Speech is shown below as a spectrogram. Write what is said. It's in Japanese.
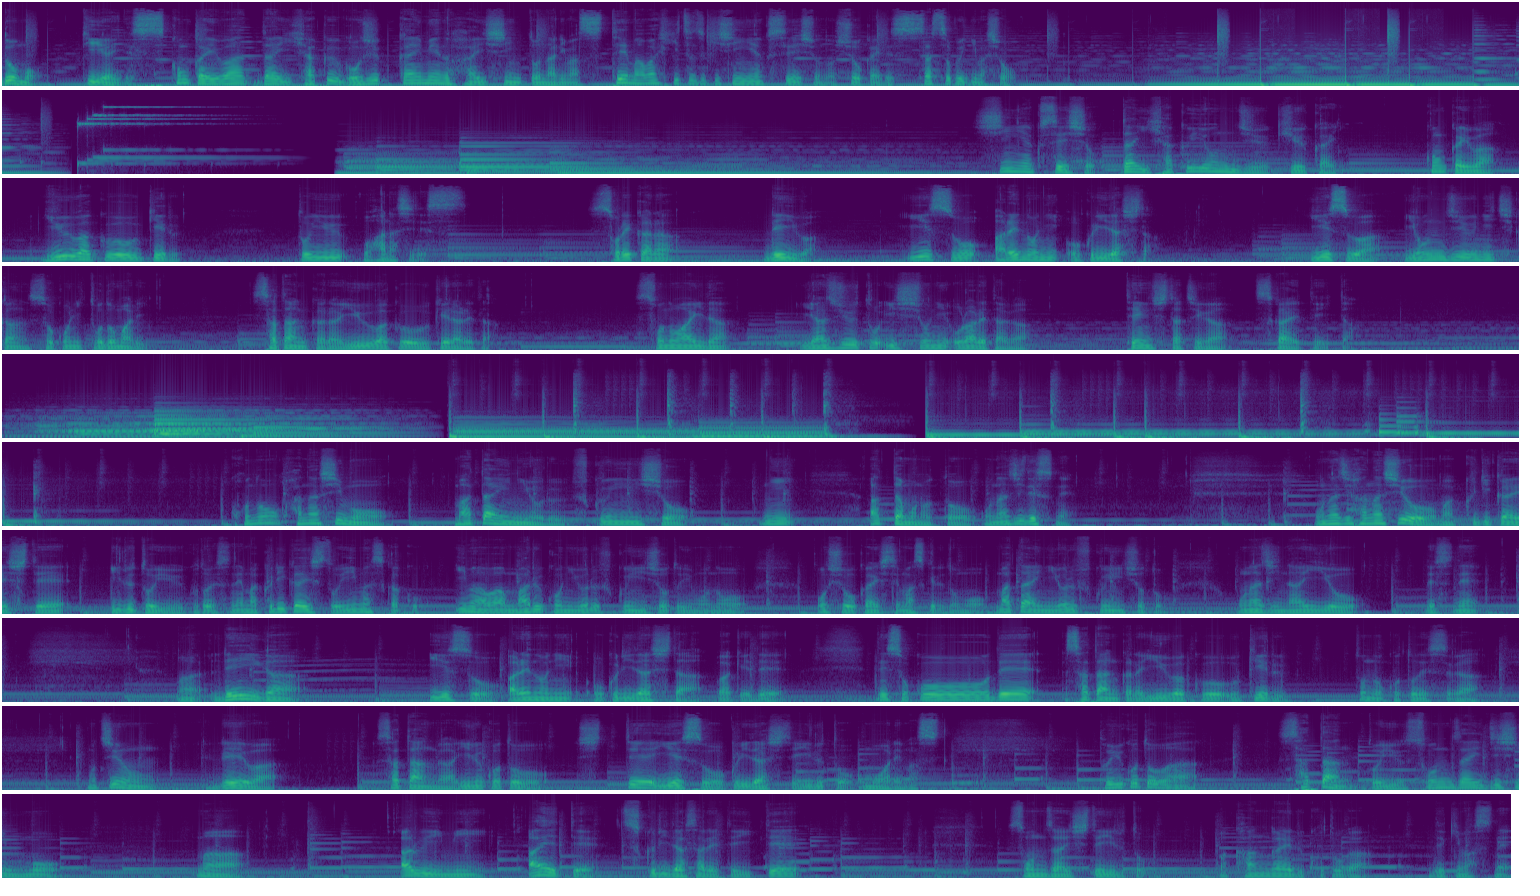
どうも TI です。今回は第150回目の配信となります。テーマは引き続き新約聖書の紹介です。早速いきましょう。新約聖書第149回。今回は誘惑を受けるというお話です。それからレイはイエスを荒れ野に送り出した。イエスは40日間そこにとどまりサタンから誘惑を受けられた。その間野獣と一緒におられたが天使たちが仕えていた。この話もマタイによる福音書にあったものと同じですね。同じ話をま繰り返しているということですね、まあ、繰り返すと言いますか今はマルコによる福音書というものを紹介してますけれどもマタイによる福音書と同じ内容ですね、まあ、レイがイエスを荒れ野に送り出したわけででそこでサタンから誘惑を受けるとのことですがもちろん霊はサタンがいることを知ってイエスを送り出していると思われます。ということはサタンという存在自身もまあある意味あえて作り出されていて存在していると、考えることができますね。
